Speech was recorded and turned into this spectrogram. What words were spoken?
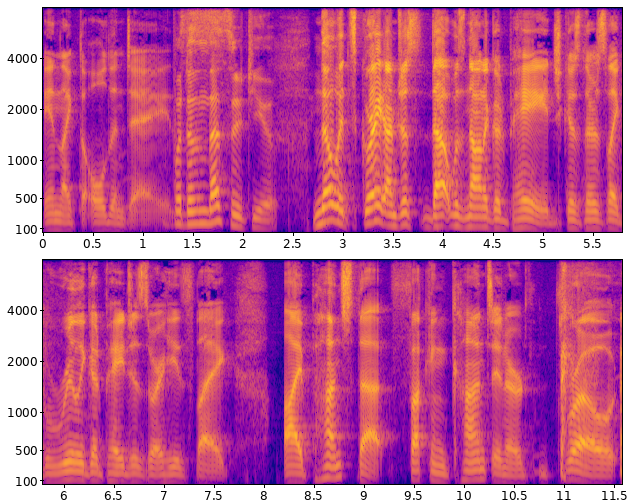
in like the olden days. but doesn't that suit you? No, it's great. I'm just that was not a good page because there's like really good pages where he's like I punched that fucking cunt in her throat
